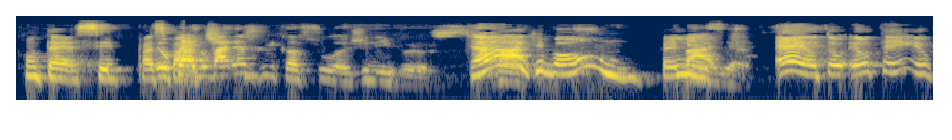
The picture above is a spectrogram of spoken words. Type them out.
Acontece, faz eu parte. pego várias dicas suas de livros. Ah, várias. que bom! Feliz. Várias. É, eu, tô, eu tenho,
